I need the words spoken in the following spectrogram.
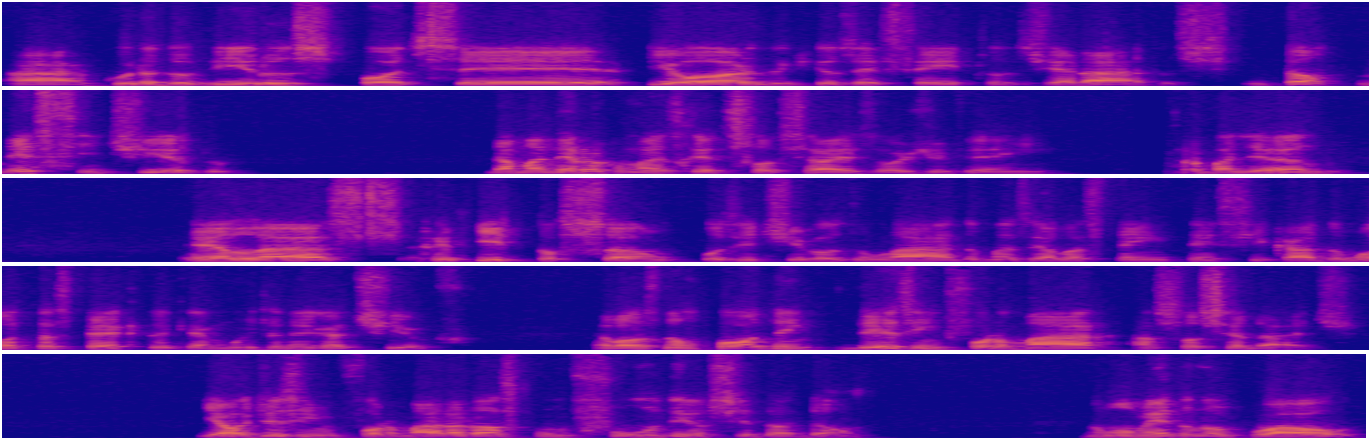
a cura do vírus pode ser pior do que os efeitos gerados. Então, nesse sentido, da maneira como as redes sociais hoje vêm trabalhando, elas, repito, são positivas de um lado, mas elas têm intensificado um outro aspecto que é muito negativo. Elas não podem desinformar a sociedade. E ao desinformar, elas confundem o cidadão. No momento no qual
